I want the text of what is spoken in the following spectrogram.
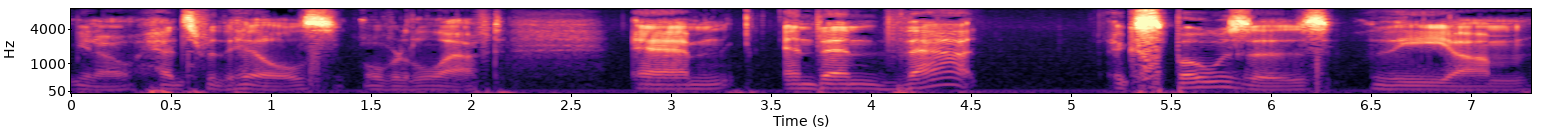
you know heads for the hills over to the left, and and then that exposes the um,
